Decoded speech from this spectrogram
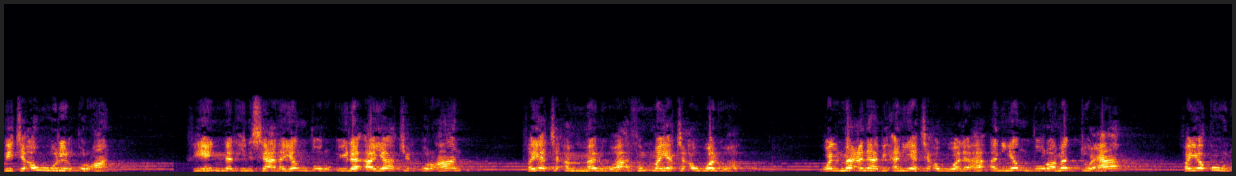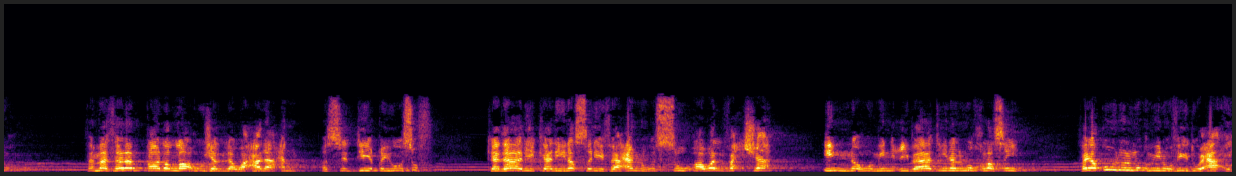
بتأول القرآن. في إن الإنسان ينظر إلى آيات القرآن فيتأملها ثم يتأولها. والمعنى بأن يتأولها أن ينظر ما الدعاء فيقوله. فمثلا قال الله جل وعلا عن الصديق يوسف كذلك لنصرف عنه السوء والفحشاء إنه من عبادنا المخلصين. فيقول المؤمن في دعائه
